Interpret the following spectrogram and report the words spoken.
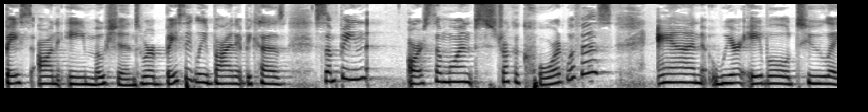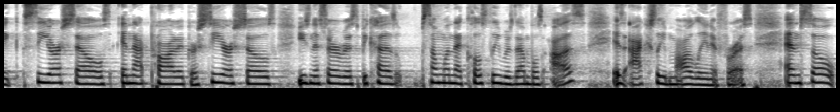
based on emotions. We're basically buying it because something or someone struck a chord with us and we're able to like see ourselves in that product or see ourselves using a service because someone that closely resembles us is actually modeling it for us. And so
